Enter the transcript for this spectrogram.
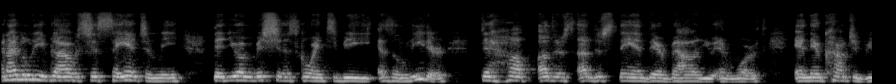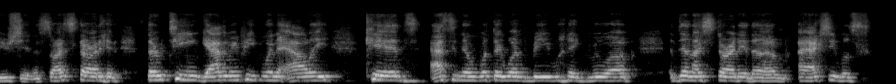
And I believe God was just saying to me that your mission is going to be as a leader to help others understand their value and worth and their contribution. And so I started 13 gathering people in the alley, kids, asking them what they wanted to be when they grew up. And then I started, um, I actually was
